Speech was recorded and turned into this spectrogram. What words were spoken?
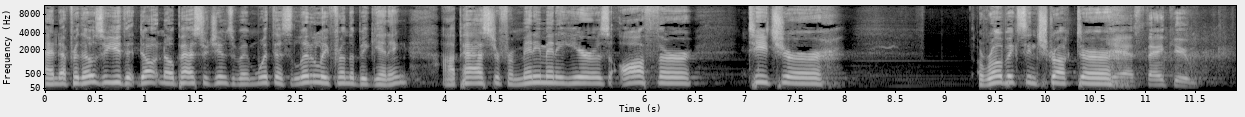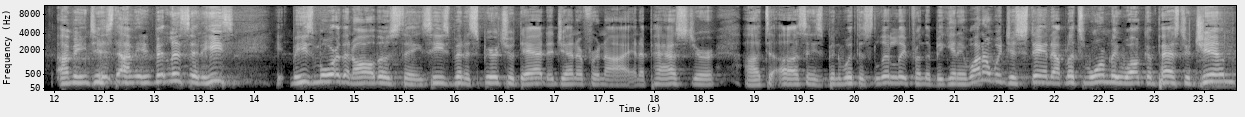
and uh, for those of you that don't know, Pastor Jim's been with us literally from the beginning. Uh, pastor for many, many years, author, teacher, aerobics instructor. Yes, thank you. I mean, just, I mean, but listen, he's, he's more than all those things. He's been a spiritual dad to Jennifer and I, and a pastor uh, to us, and he's been with us literally from the beginning. Why don't we just stand up? Let's warmly welcome Pastor Jim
